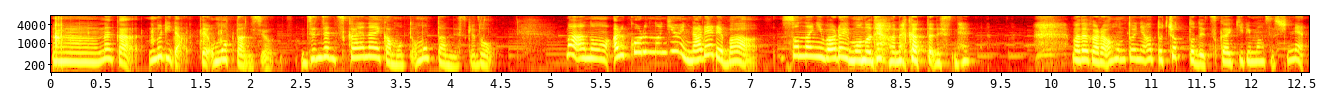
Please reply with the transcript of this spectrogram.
うーんなんか無理だって思ったんですよ。全然使えないかもって思ったんですけどまああのアルコールの匂いに慣れればそんなに悪いものではなかったですね。まあだから本当にあとちょっとで使い切りますしね。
